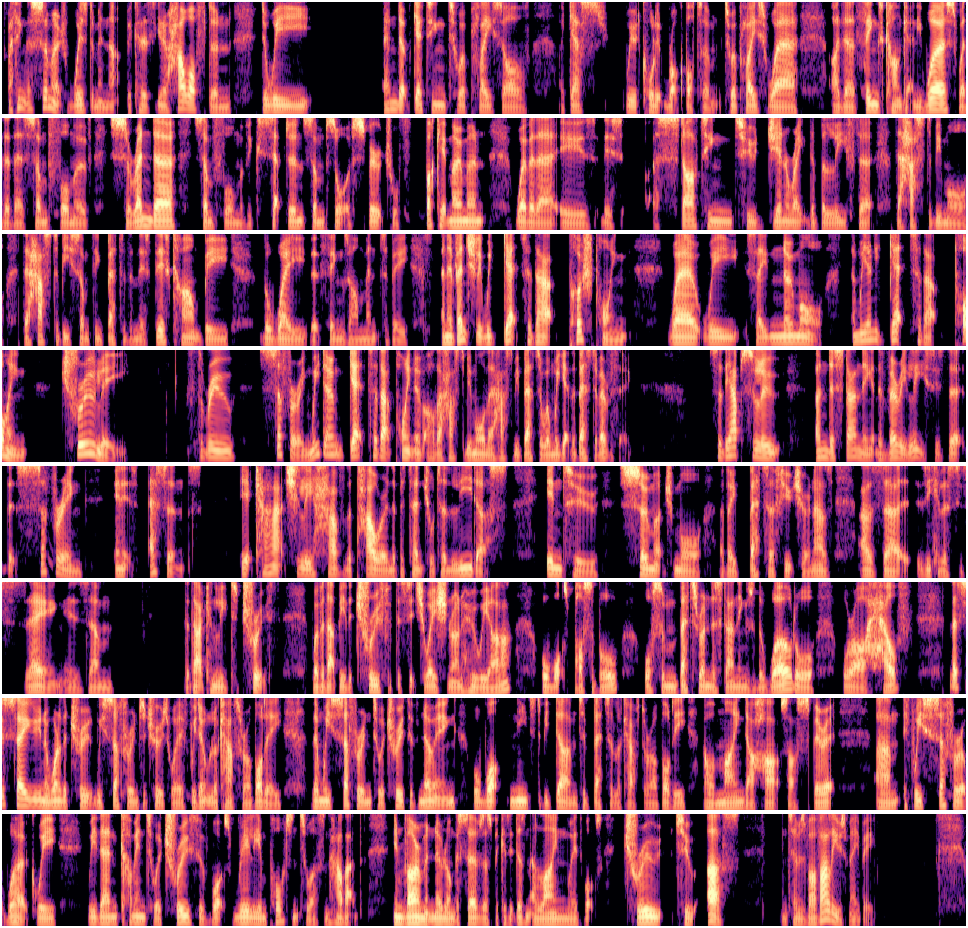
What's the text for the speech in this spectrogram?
I think there's so much wisdom in that because, you know, how often do we end up getting to a place of, I guess we would call it rock bottom, to a place where either things can't get any worse, whether there's some form of surrender, some form of acceptance, some sort of spiritual bucket moment, whether there is this uh, starting to generate the belief that there has to be more, there has to be something better than this. This can't be the way that things are meant to be. And eventually we get to that push point where we say no more. And we only get to that point truly through suffering. We don't get to that point of, oh, there has to be more, there has to be better when we get the best of everything. So the absolute understanding at the very least is that that suffering in its essence it can actually have the power and the potential to lead us into so much more of a better future and as as uh, Ezekiel is saying is um that that can lead to truth whether that be the truth of the situation around who we are or what's possible or some better understandings of the world or or our health. Let's just say you know one of the truth we suffer into truths where if we don't look after our body then we suffer into a truth of knowing well what needs to be done to better look after our body our mind our hearts our spirit. Um, if we suffer at work we we then come into a truth of what's really important to us and how that environment no longer serves us because it doesn't align with what's true to us in terms of our values, maybe.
